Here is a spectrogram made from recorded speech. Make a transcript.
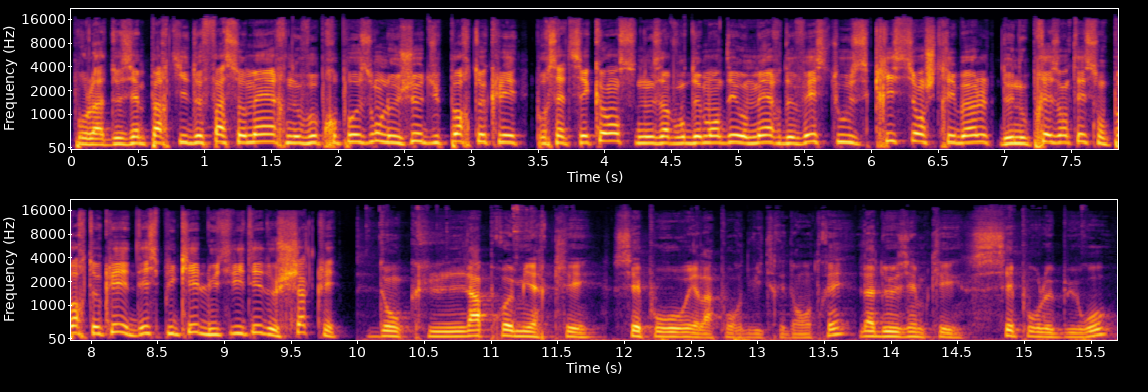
Pour la deuxième partie de Face au maire, nous vous proposons le jeu du porte-clés. Pour cette séquence, nous avons demandé au maire de Vestouze, Christian Stribel, de nous présenter son porte-clés et d'expliquer l'utilité de chaque clé. Donc la première clé, c'est pour ouvrir la porte vitrée d'entrée. La deuxième clé, c'est pour le bureau.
